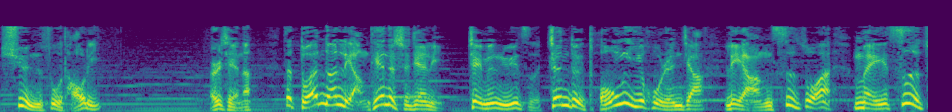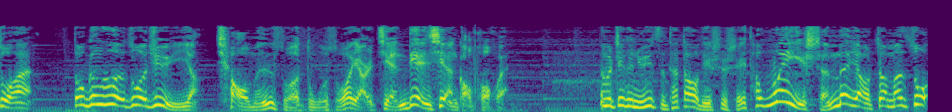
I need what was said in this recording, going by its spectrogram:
迅速逃离。而且呢，在短短两天的时间里，这名女子针对同一户人家两次作案，每次作案。都跟恶作剧一样，撬门锁、堵锁眼、剪电线、搞破坏。那么这个女子她到底是谁？她为什么要这么做？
